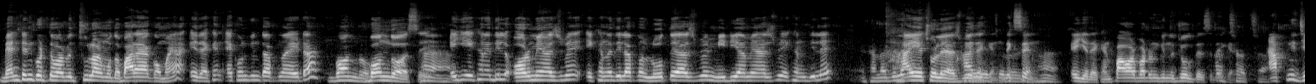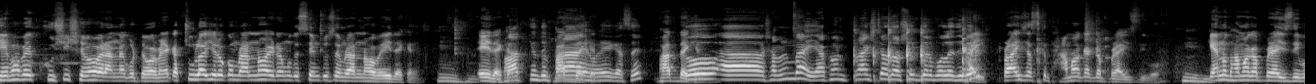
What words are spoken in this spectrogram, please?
মেনটেন করতে পারবেন চুলার মতো বাড়ায়া কমায়া। এই দেখেন এখন কিন্তু আপনার এটা বন্ধ। বন্ধ আছে। হ্যাঁ। এই যে এখানে দিলে অর্মে আসবে এখানে দিলে আপনার লোতে আসবে মিডিয়ামে আসবে এখানে দিলে হাইয়ে চলে আসবে দেখেন দেখছেন? হ্যাঁ। এই যে দেখেন পাওয়ার বাটন কিন্তু জ্বলতেছে দেখেন। আচ্ছা, আচ্ছা। আপনি যেভাবে খুশি সেভাবে রান্না করতে পারবেন। একটা চুলায় যেরকম রান্না হয় এটার মধ্যে সেম টু সেম রান্না হবে এই দেখেন। এই দেখেন ভাত কিন্তু প্রায় হয়ে গেছে। ভাত দেখেন। আহ, শামীম ভাই এখন প্রাইসটা দর্শকদের বলে দিবেন। প্রাইস আজকে ধামাকা একটা প্রাইস দিব। কেন ধামাকা প্রাইস দিব?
